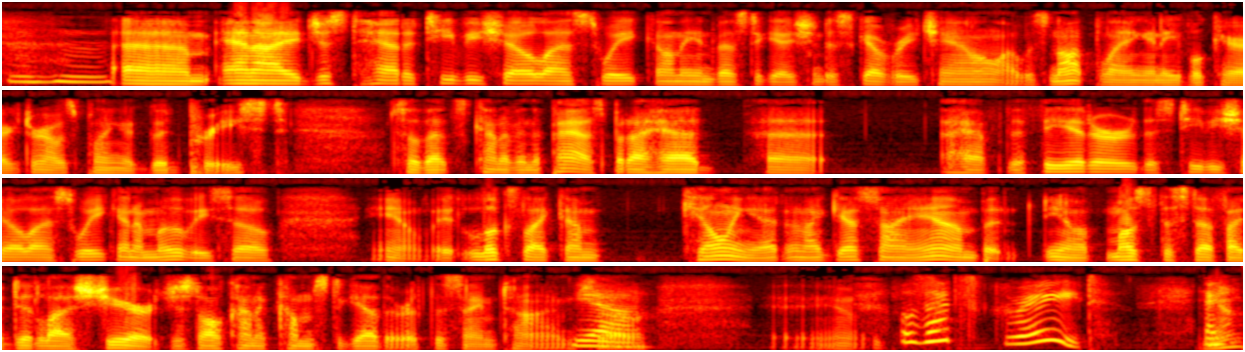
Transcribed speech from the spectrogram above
hmm Um, and I just had a TV show last week on the Investigation Discovery Channel. I was not playing an evil character. I was playing a good priest. So that's kind of in the past. But I had, uh, I have the theater, this TV show last week, and a movie. So, you know, it looks like I'm killing it, and I guess I am. But you know, most of the stuff I did last year, it just all kind of comes together at the same time. Yeah. So, uh, you know, it- Oh, that's great. And Yeah.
